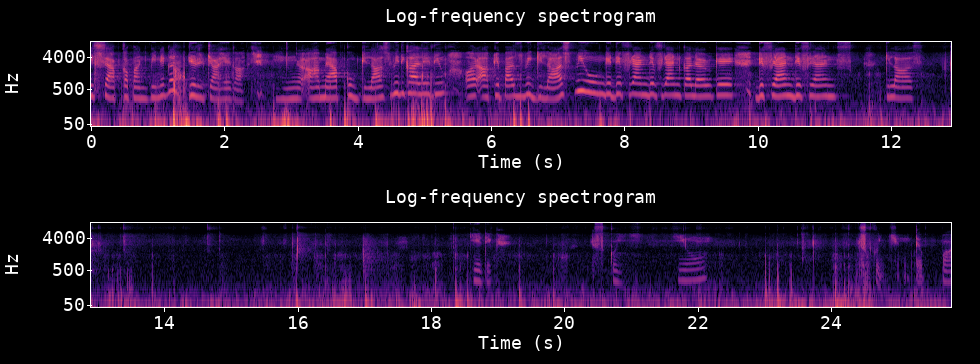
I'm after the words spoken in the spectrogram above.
इससे आपका पानी पीने का दिल चाहेगा। आ, मैं आपको गिलास भी दिखा लेती हूँ और आपके पास भी गिलास भी होंगे डिफरेंट डिफरेंट कलर के। डिफरेंट डिफरेंट गिलास। ये देखें इसको यूँ इसको यूँ दबा।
